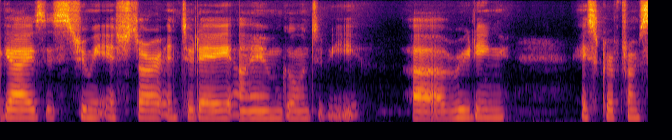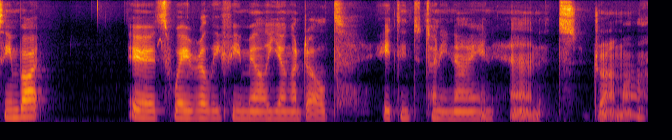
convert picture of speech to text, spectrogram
guys, it's Chumi Ishtar, and today I am going to be uh, reading a script from Scenebot. It's Waverly Female Young Adult, 18 to 29, and it's drama.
